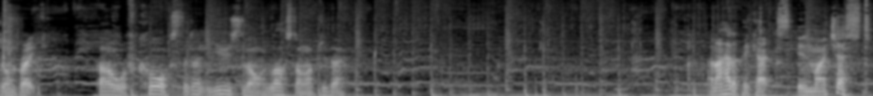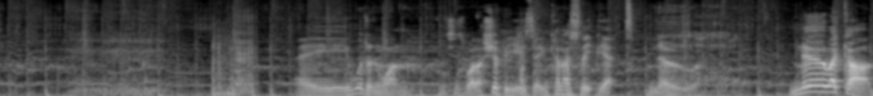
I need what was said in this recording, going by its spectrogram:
To break? Oh, of course. They don't use the last time armor, do they? And I had a pickaxe in my chest. A wooden one, which is what I should be using. Can I sleep yet? No. No, I can't.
